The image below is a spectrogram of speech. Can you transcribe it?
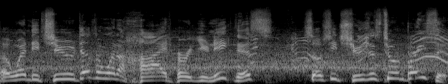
Uh, Wendy Choo doesn't want to hide her uniqueness, so she chooses to embrace it.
